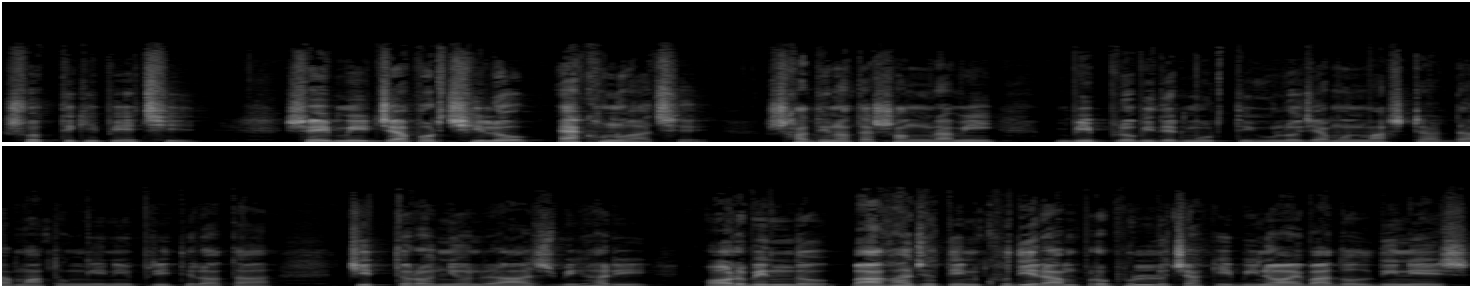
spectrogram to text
সত্যি কি পেয়েছি? সেই মির্জাফর ছিল, এখনও আছে। স্বাধীনতা সংগ্রামী বিপ্লবীদের মূর্তিগুলো যেমন মাস্টারদা মাতঙ্গিনী, প্রীতিলতা, চিত্তরঞ্জন রাসবিহারী, অরবিন্দ, বাঘাযতীন, ক্ষুদিরাম প্রফুল্ল চাকি বিনয় বাদল, দীনেশ,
